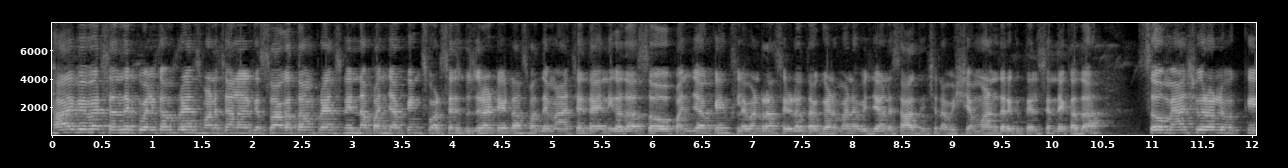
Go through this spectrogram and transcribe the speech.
హాయ్ వివర్స్ అందరికి వెల్కమ్ ఫ్రెండ్స్ మన ఛానల్కి స్వాగతం. ఫ్రెండ్స్ నిన్న Punjab kings versus Gujarat titans మధ్య మ్యాచ్ అయితే అయింది కదా. So Punjab kings eleven runs ఏడాతో ఘనమైన విజయాన్ని సాధించిన విషయం మనందరికీ తెలిసిందే కదా. సో మ్యాచ్ వివరాలకి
